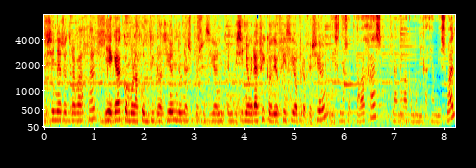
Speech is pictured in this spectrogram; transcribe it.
Diseñas o Trabajas llega como la continuación de una exposición en diseño gráfico de oficio o profesión. Diseñas o Trabajas, la nueva comunicación visual,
